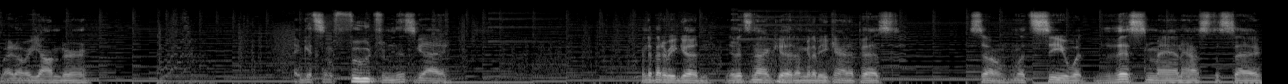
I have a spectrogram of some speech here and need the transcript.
Right over yonder. And get some food from this guy. And it better be good. If it's not good, I'm gonna be kind of pissed. So, let's see what this man has to say.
